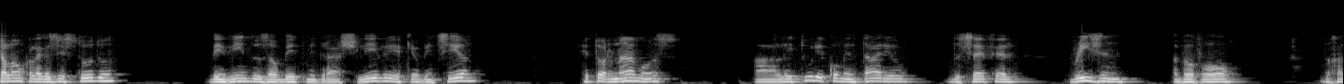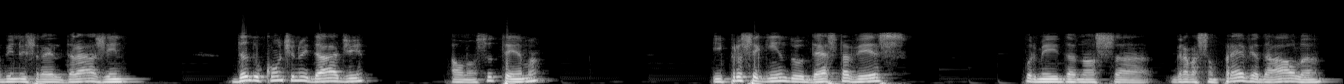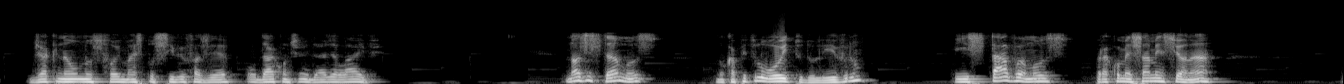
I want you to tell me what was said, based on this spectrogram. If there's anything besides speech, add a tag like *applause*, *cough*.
Shalom, colegas de estudo. Bem-vindos ao Beit Midrash Livre, aqui é o Ben. Retornamos à leitura e comentário do Sefer Reason Above All, do Rabino Israel Drazin, dando continuidade ao nosso tema e prosseguindo desta vez, por meio da nossa gravação prévia da aula, já que não nos foi mais possível fazer ou dar continuidade à live. Nós estamos no capítulo 8 do livro e estávamos para começar a mencionar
